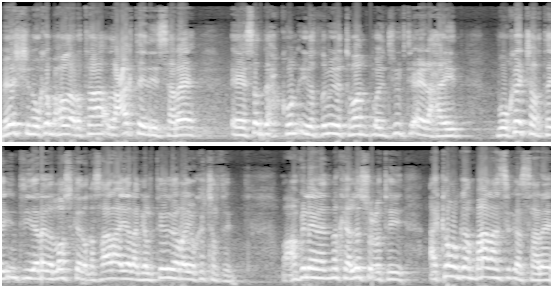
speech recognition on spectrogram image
Meeshiina uu ka baxo aragtaa lacagtaydii sare ee saddex kun iyo todoba toban point fifty ay dhahayd buu ka jartay. Intii yarada looskeeda khasaaraha yala galteedii hore ayuu ka jartay. Waxaan filaya inaad markaa la socotay accountkan balansiga sare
